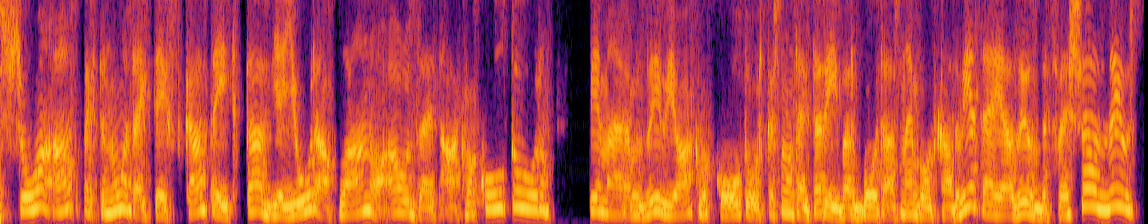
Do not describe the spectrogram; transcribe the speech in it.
šo aspektu noteikti tiek skatīti tad, ja jūrā plāno audzēt akvakultūru, piemēram, zivju akvakultūru, kas noteikti arī var būt tās nebūtu kāda vietējā zivs, bet svešās zivs.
